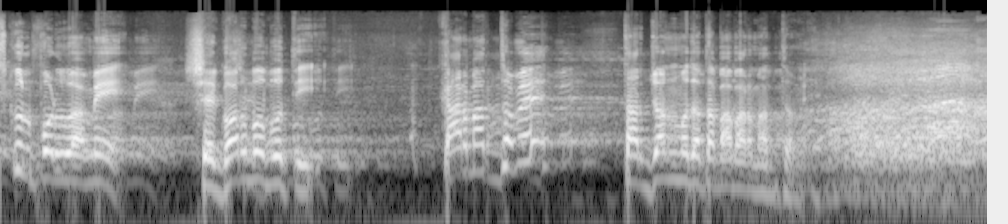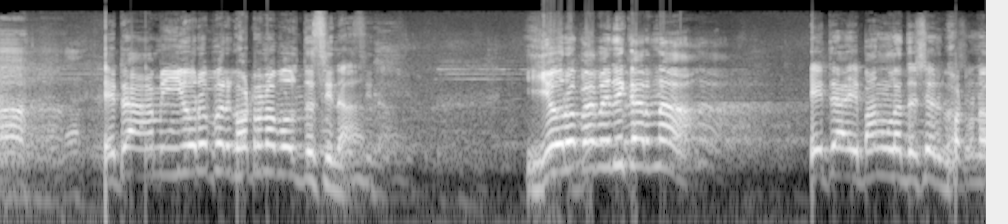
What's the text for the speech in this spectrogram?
স্কুল পড়ুয়া মেয়ে, সে গর্ভবতী। কার মাধ্যমে? তার জন্মদাতা বাবার মাধ্যমে। এটা আমি ইউরোপের ঘটনা বলতেছি না। ইউরোপ আমেরিকার না এটা এই বাংলাদেশের ঘটনা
